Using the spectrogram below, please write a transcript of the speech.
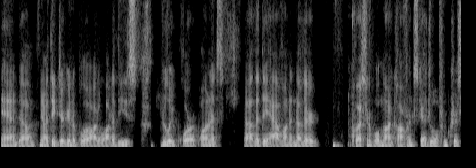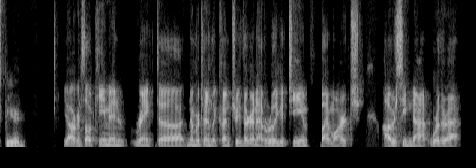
and uh, you know I think they're going to blow out a lot of these really poor opponents uh, that they have on another questionable non-conference schedule from Chris Beard. Yeah, Arkansas came in ranked uh, number ten in the country. They're going to have a really good team by March. Obviously, not where they're at,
